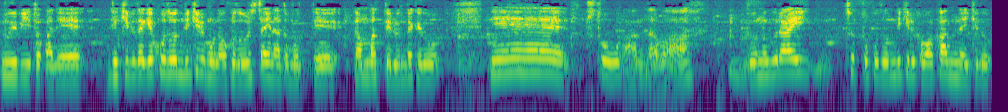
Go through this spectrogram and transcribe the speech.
ムービーとかね、できるだけ保存できるものは保存したいなと思って頑張ってるんだけど、ねえ、そうなんだわ。どのぐらい、ちょっと保存できるかわかんないけど、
